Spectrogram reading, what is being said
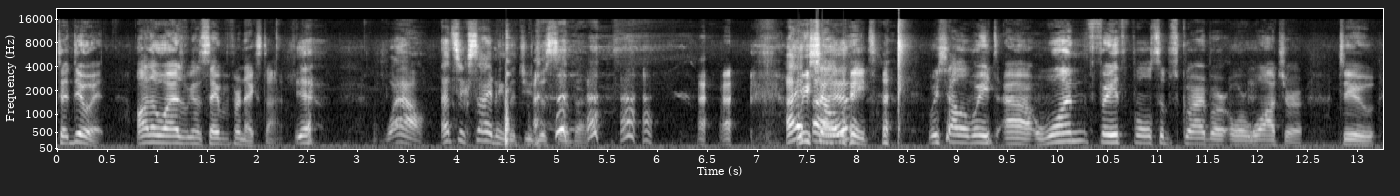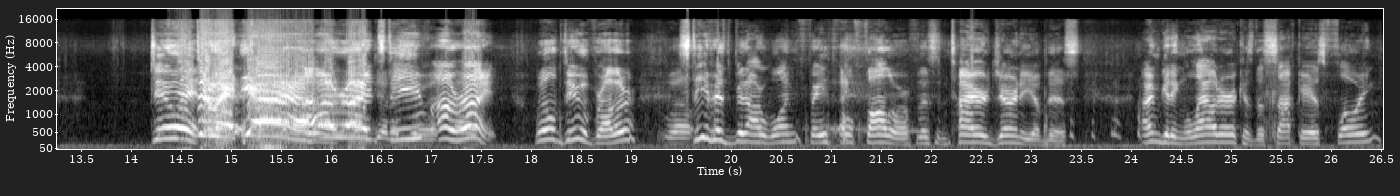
to do it. Otherwise, we're gonna save it for next time. Yeah. Wow, that's exciting that you just said that. We shall wait. we shall await uh, one faithful subscriber or watcher to Do it. do it. Yeah. All right, All right, Steve. All right. We'll do, brother. Well- Steve has been our one faithful follower for this entire journey of this. I'm getting louder because the sake is flowing,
